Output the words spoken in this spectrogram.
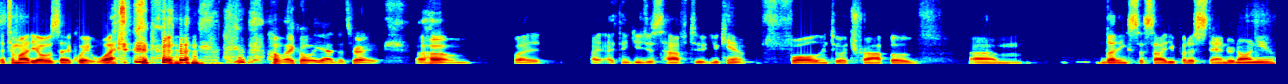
Etemadi, I was like, wait, what? I'm like, oh yeah, that's right. Um, but I, I think you just have to. You can't fall into a trap of um, letting society put a standard on you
